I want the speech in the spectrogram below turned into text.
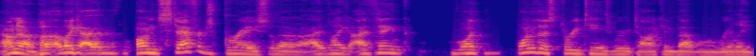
I don't know, but like I on Stafford's grace though, I like I think one one of those three teams we were talking about will really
